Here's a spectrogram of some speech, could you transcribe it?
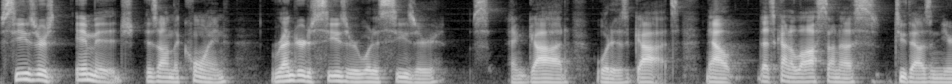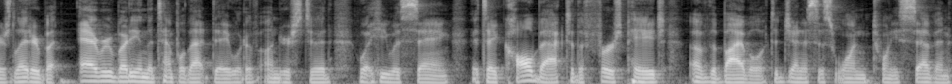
Caesar's image is on the coin, render to Caesar what is Caesar, and God what is God's. Now, that's kind of lost on us 2000 years later but everybody in the temple that day would have understood what he was saying. It's a callback to the first page of the bible to genesis 1:27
